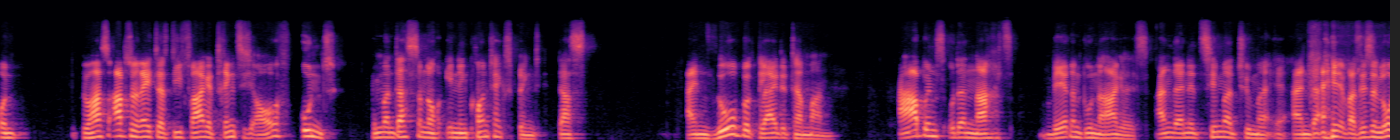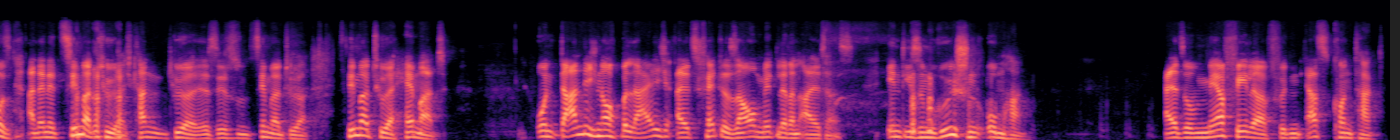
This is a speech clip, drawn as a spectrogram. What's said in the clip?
Und du hast absolut recht, dass die Frage drängt sich auf. Und wenn man das dann noch in den Kontext bringt, dass ein so begleiteter Mann abends oder nachts, während du nagelst, an deine Zimmertür, äh, an deine, was ist denn los? An deine Zimmertür, ich kann Tür, es ist eine Zimmertür, Zimmertür hämmert und dann dich noch beleidigt als fette Sau mittleren Alters in diesem rüschen Umhang. Also mehr Fehler für den Erstkontakt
